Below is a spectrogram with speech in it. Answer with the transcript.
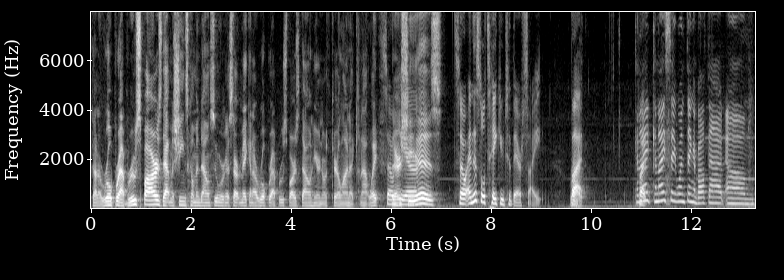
Got a rope wrap roost bars. That machine's coming down soon. We're gonna start making our rope wrap roost bars down here in North Carolina. I cannot wait. So there she is. So, and this will take you to their site, but Right. Can But- I can I say one thing about that? Um,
